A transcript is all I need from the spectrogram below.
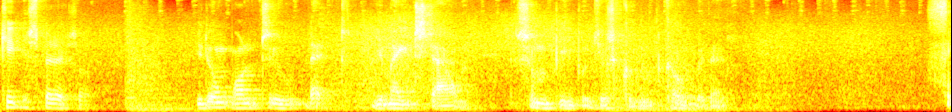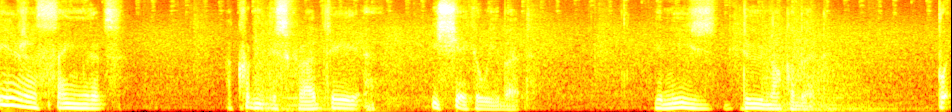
keep your spirits up. You don't want to let your mates down. Some people just couldn't cope with it. Fear's a thing that I couldn't describe to you. You shake a wee bit. Your knees do knock a bit. But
